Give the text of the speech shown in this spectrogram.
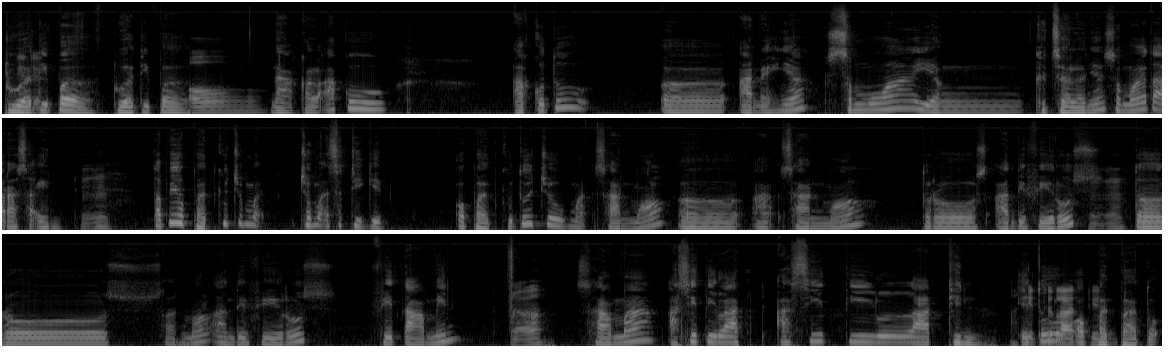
dua Gitu. tipe dua tipe Oh. nah kalau aku aku tuh eh, anehnya semua yang gejalanya semuanya tak rasain Mm-mm. tapi obatku cuma cuma sedikit obatku tuh cuma sanmol a- sanmol terus antivirus Mm-mm. terus sanmol antivirus vitamin Heeh. sama asitila asitiladin itu obat batuk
